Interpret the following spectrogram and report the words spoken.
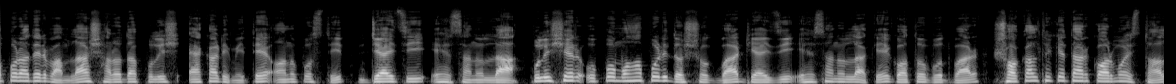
অপরাধের মামলা সারদা পুলিশ একাডেমিতে অনুপস্থিত ডিআইজি এহসানুল্লাহ। পুলিশের উপমহাপরিদর্শক বা ডিআইজি এহসানুল্লাহকে গত বুধবার সকাল থেকে তার কর্মস্থল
